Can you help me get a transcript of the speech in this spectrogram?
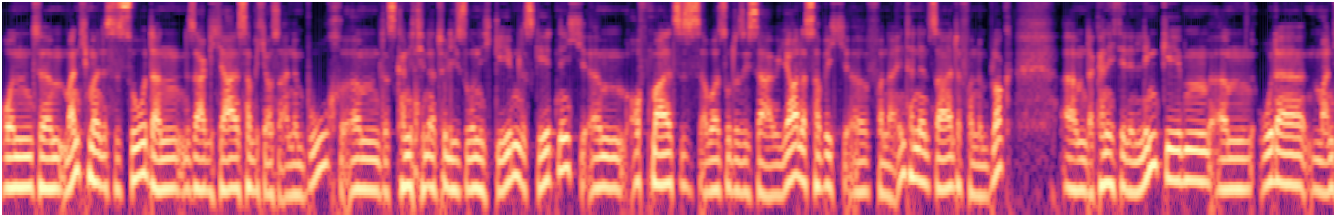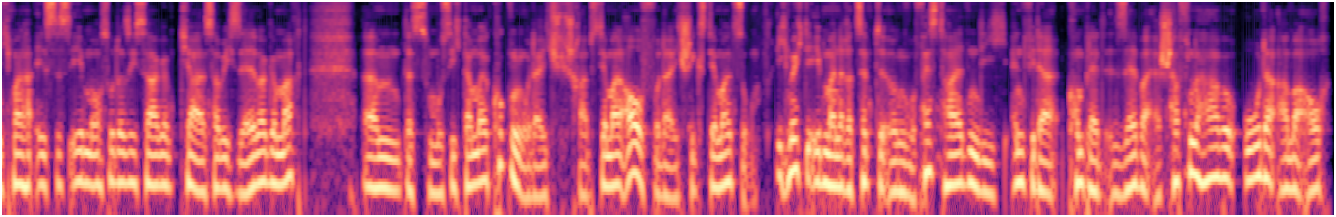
Und ähm, manchmal ist es so, dann sage ich, ja, das habe ich aus einem Buch, ähm, das kann ich dir natürlich so nicht geben, das geht nicht. Ähm, oftmals ist es aber so, dass ich sage, ja, das habe ich äh, von einer Internetseite, von einem Blog, ähm, da kann ich dir den Link geben. Ähm, oder manchmal ist es eben auch so, dass ich sage, tja, das habe ich selber gemacht, ähm, das muss ich dann mal gucken gucken oder ich schreib's dir mal auf oder ich schick's dir mal zu. Ich möchte eben meine Rezepte irgendwo festhalten, die ich entweder komplett selber erschaffen habe oder aber auch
